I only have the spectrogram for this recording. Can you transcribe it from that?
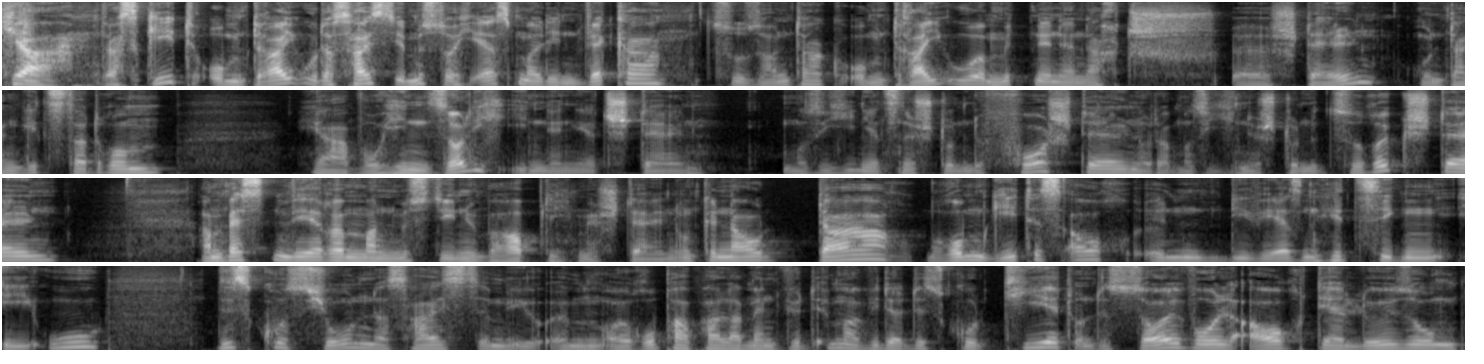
Tja, das geht um 3 Uhr. Das heißt, ihr müsst euch erstmal den Wecker zu Sonntag um 3 Uhr mitten in der Nacht äh, stellen. Und dann geht es darum, ja, wohin soll ich ihn denn jetzt stellen? Muss ich ihn jetzt eine Stunde vorstellen oder muss ich ihn eine Stunde zurückstellen? Am besten wäre, man müsste ihn überhaupt nicht mehr stellen. Und genau darum geht es auch in diversen hitzigen EU-Diskussionen. Das heißt, im, im Europaparlament wird immer wieder diskutiert und es soll wohl auch der Lösung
